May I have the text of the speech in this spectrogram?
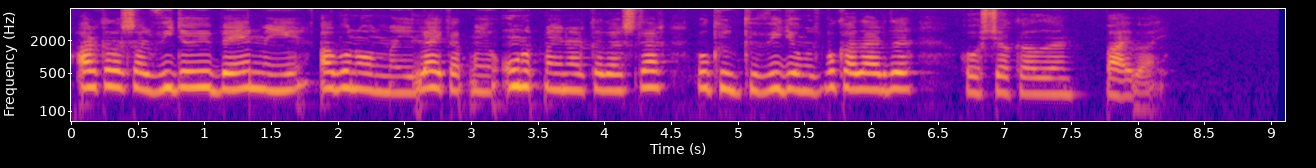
Arkadaşlar videoyu beğenmeyi, abone olmayı, like atmayı unutmayın arkadaşlar. Bugünkü videomuz bu kadardı. Hoşçakalın. Bay bay.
